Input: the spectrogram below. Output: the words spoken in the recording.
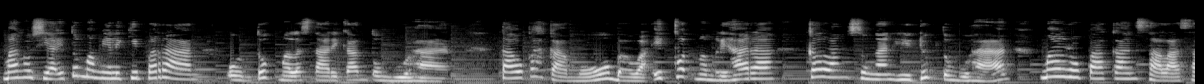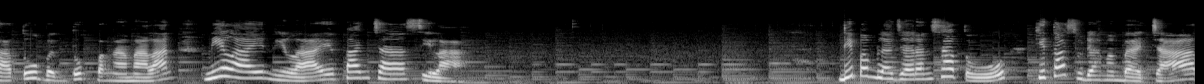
manusia itu memiliki peran untuk melestarikan tumbuhan. Tahukah kamu bahwa ikut memelihara kelangsungan hidup tumbuhan merupakan salah satu bentuk pengamalan nilai-nilai Pancasila. Di pembelajaran 1, kita sudah membaca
